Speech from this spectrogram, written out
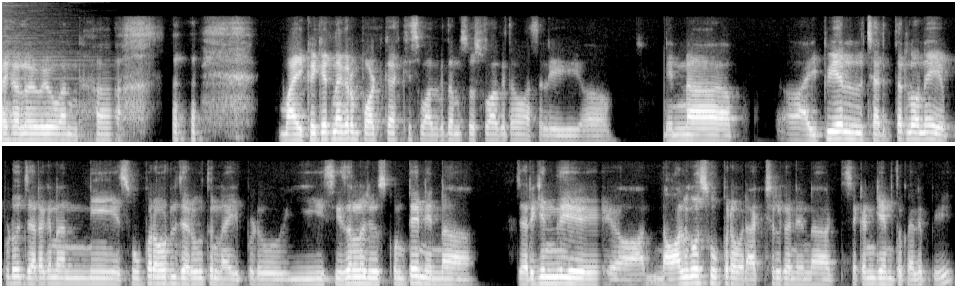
హాయ్ హలో ఎవ్రీవన్ మా మై క్రికెట్ నగరం పాడ్కాస్ట్కి స్వాగతం సుస్వాగతం. అసలు ఈ, నిన్న ఐపీఎల్ చరిత్రలోనే ఎప్పుడు జరగనన్ని సూపర్ ఓవర్లు జరుగుతున్నాయి. ఇప్పుడు ఈ సీజన్లో చూసుకుంటే నిన్న జరిగింది నాలుగో సూపర్ ఓవర్. యాక్చువల్గా నిన్న సెకండ్ గేమ్తో కలిపి.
